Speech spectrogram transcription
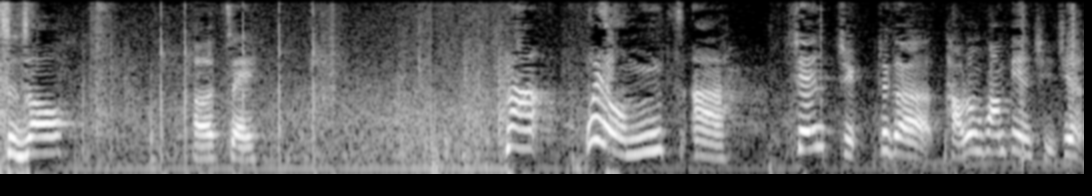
是 Rho 和 J。那为了我们啊，先举这个讨论方便起见，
